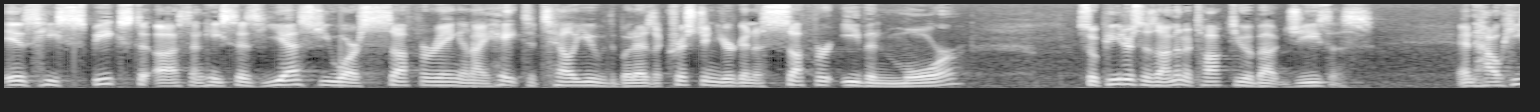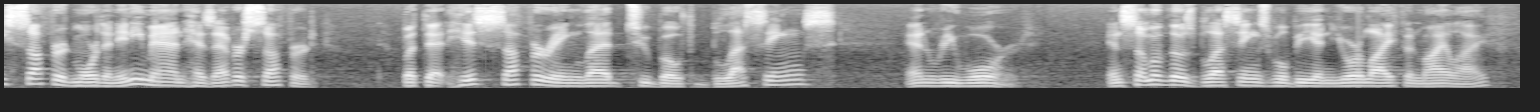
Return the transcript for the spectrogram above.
is he speaks to us and he says, Yes, you are suffering, and I hate to tell you, but as a Christian, you're going to suffer even more. So Peter says, I'm going to talk to you about Jesus and how he suffered more than any man has ever suffered but that his suffering led to both blessings and reward. And some of those blessings will be in your life and my life,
